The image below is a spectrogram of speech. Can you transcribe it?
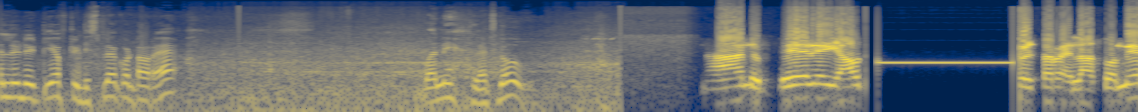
L E D T F T display ಕೊಟ್ಟವ್ರೆ. ಬನ್ನಿ ಲೆಟ್ಸ್ ಗೋ ನಾನು ಬೇರೆ ಯಾವ್ದು ಹೇಳ್ತಾರ ಎಲ್ಲ ಸ್ವಾಮಿ.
